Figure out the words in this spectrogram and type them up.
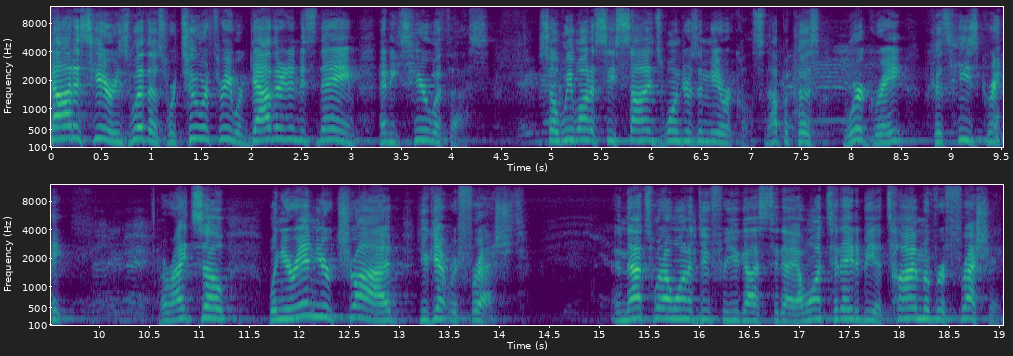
God is here. He's with us. We're two or three. We're gathered in his name, and he's here with us. So we want to see signs, wonders, and miracles, not because we're great, because he's great. All right, so when you're in your tribe, you get refreshed. And that's what I want to do for you guys today. I want today to be a time of refreshing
